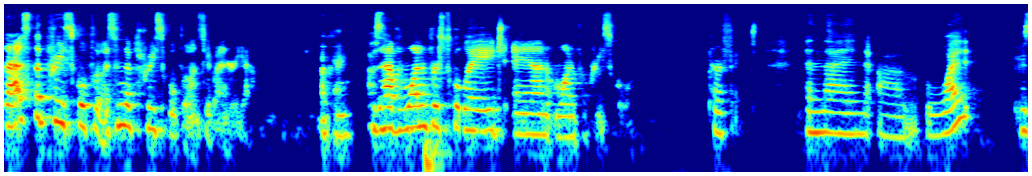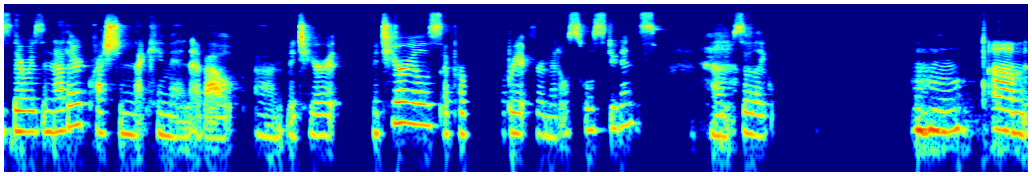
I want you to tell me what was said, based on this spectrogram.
That's the preschool fluency. In the preschool fluency binder, yeah. Okay. Because I have one for school age and one for preschool. Perfect. And then um, what, because there was another question that came in about um, material materials appropriate for middle school students. Um, so like, mm-hmm. um,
